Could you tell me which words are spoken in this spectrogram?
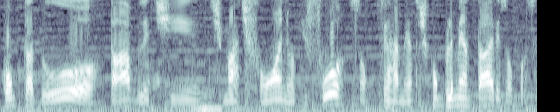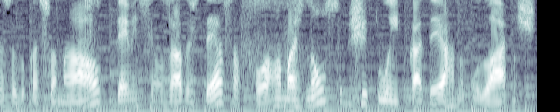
Computador, tablet, smartphone, o que for, são ferramentas complementares ao processo educacional, devem ser usadas dessa forma, mas não substituem o caderno, o lápis,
